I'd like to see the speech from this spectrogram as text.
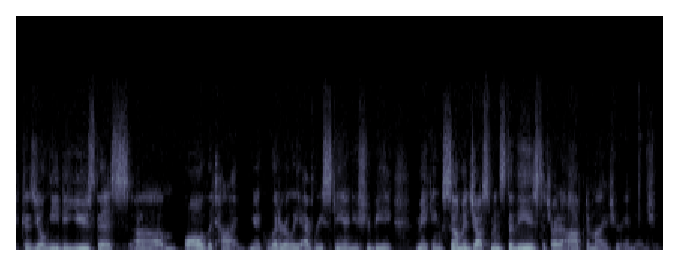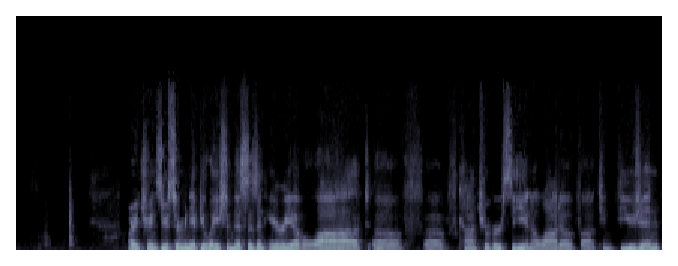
because you'll need to use this um, all the time. Like literally every scan, you should be making some adjustments to these to try to optimize your image. All right, transducer manipulation. This is an area of a lot of, of controversy and a lot of uh, confusion.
